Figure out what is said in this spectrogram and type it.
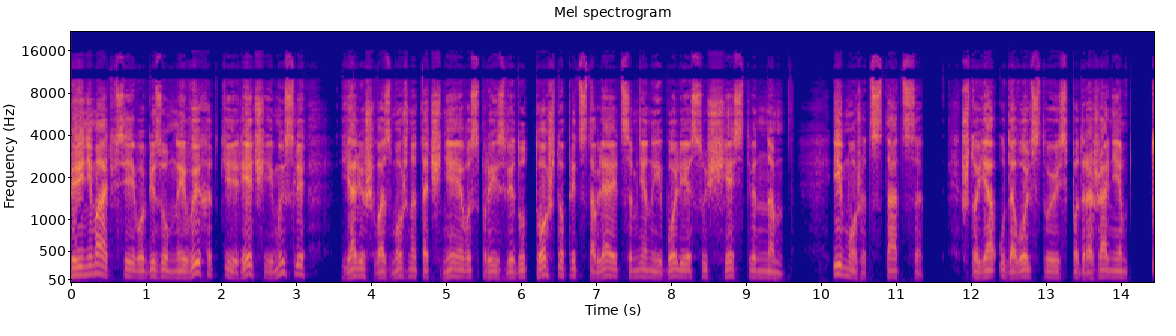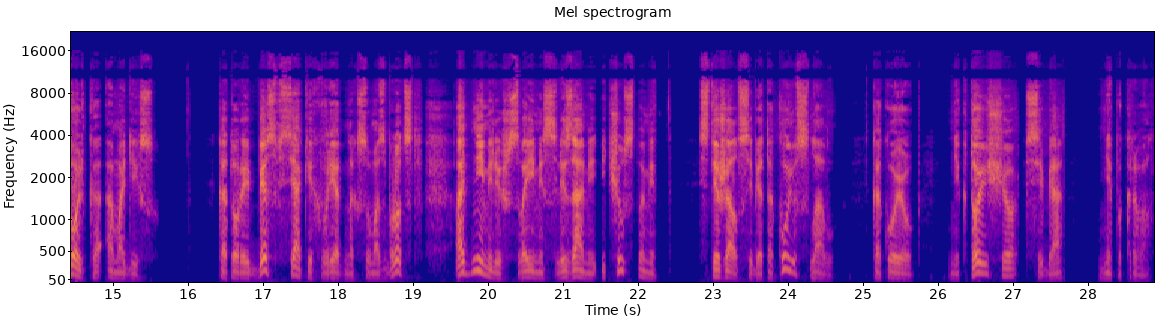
перенимать все его безумные выходки, речи и мысли, я лишь, возможно, точнее воспроизведу то, что представляется мне наиболее существенным, и может статься, что я удовольствуюсь подражанием только Амадису, который без всяких вредных сумасбродств, одними лишь своими слезами и чувствами, стяжал себе такую славу, какую никто еще себя не покрывал. —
